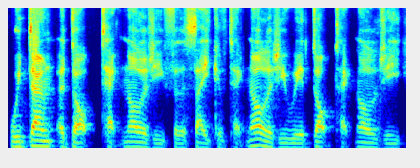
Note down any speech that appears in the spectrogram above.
we don't adopt technology for the sake of technology. We adopt technology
